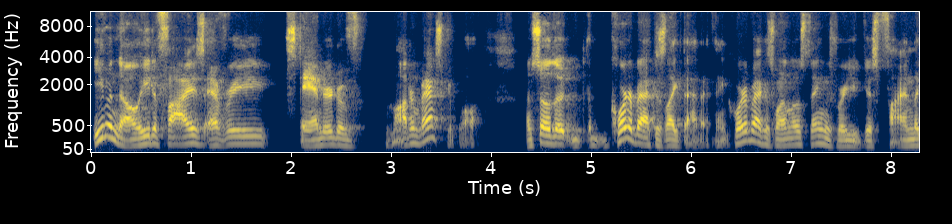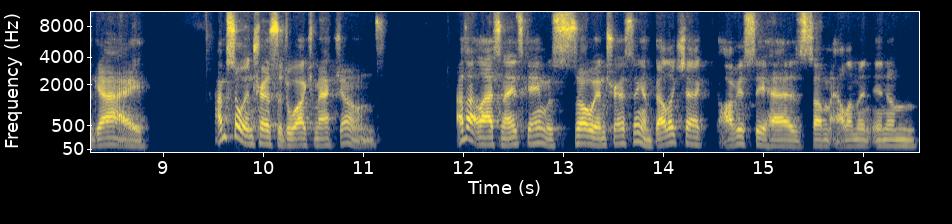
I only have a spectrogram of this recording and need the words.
even though he defies every standard of modern basketball. And so the, quarterback is like that, I think. Quarterback is one of those things where you just find the guy. I'm so interested to watch Mac Jones. I thought last night's game was so interesting. And Belichick obviously has some element in him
